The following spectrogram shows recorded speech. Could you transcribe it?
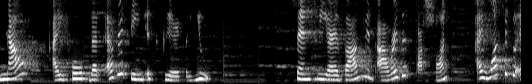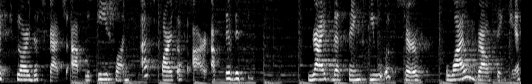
Now, I hope that everything is clear to you. Since we are done with our discussion, I want you to explore the Scratch application as part of our activity. Write the things you observe while browsing it,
